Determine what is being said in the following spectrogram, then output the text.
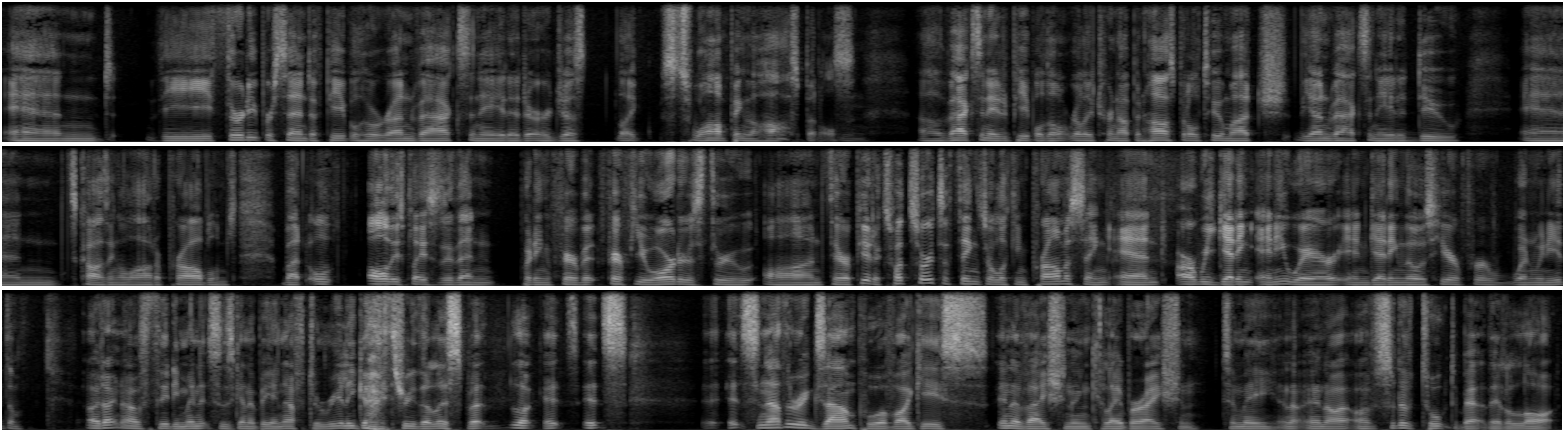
and the 30% of people who are unvaccinated are just like swamping the hospitals. Mm. Uh, vaccinated people don't really turn up in hospital too much. The unvaccinated do, and it's causing a lot of problems. But all these places are then putting a fair bit, fair few orders through on therapeutics. What sorts of things are looking promising, and are we getting anywhere in getting those here for when we need them? I don't know if 30 minutes is going to be enough to really go through the list, but look, it's it's it's another example of, I guess, innovation and collaboration to me, and, and I, have sort of talked about that a lot.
